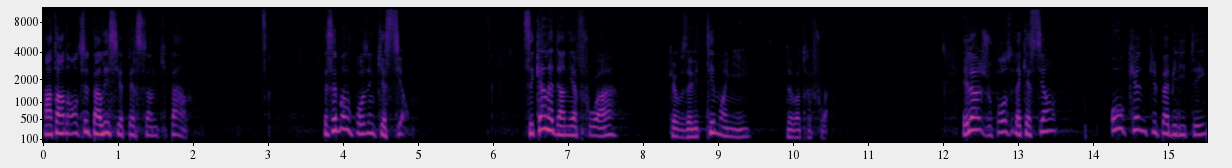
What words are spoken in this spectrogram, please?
entendront-ils parler s'il n'y a personne qui parle? Laissez-moi vous poser une question. C'est quand la dernière fois que vous avez témoigné de votre foi? Et là, je vous pose la question, aucune culpabilité,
